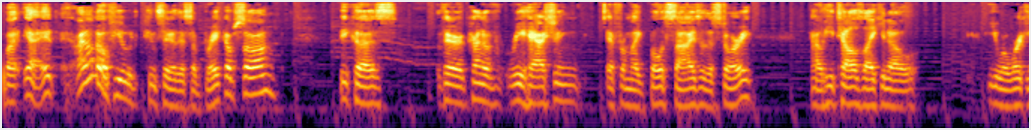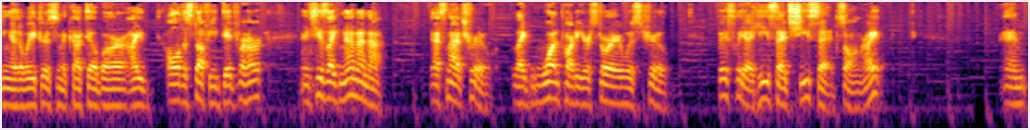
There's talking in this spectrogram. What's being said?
But yeah, it, I don't know if you would consider this a breakup song because they're kind of rehashing it from like both sides of the story. How he tells like, you know, you were working as a waitress in a cocktail bar. I all the stuff he did for her, and she's like, no, no, no. That's not true. Like one part of your story was true. Basically, a he said, she said song, right? And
